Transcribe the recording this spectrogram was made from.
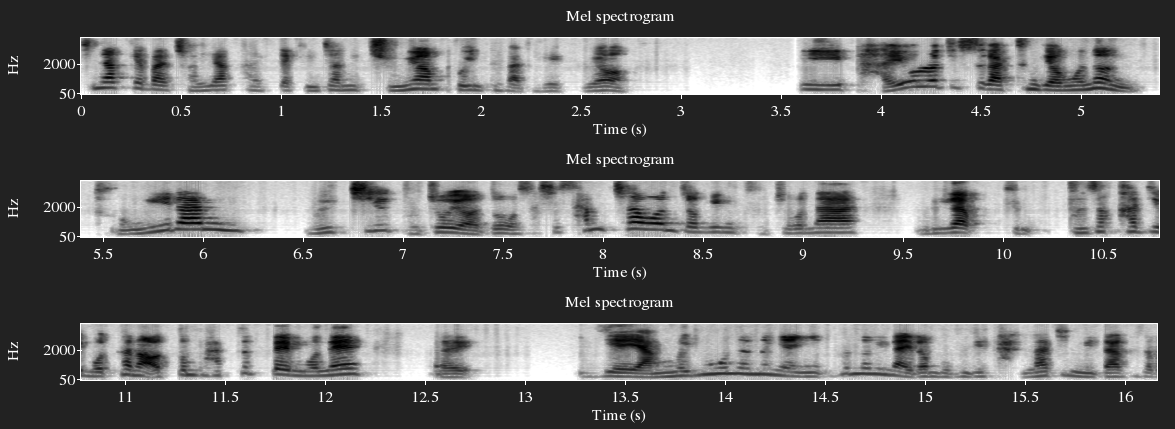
신약 개발 전략할 때 굉장히 중요한 포인트가 되겠고요. 이 biologics 같은 경우는 동일한 물질 구조여도 사실 3차원적인 구조나 우리가 분석하지 못하는 어떤 파트 때문에 이게 약물 효능, 효능이나 이런 부분이 달라집니다. 그래서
